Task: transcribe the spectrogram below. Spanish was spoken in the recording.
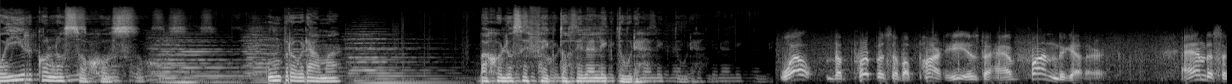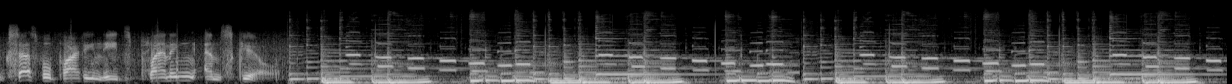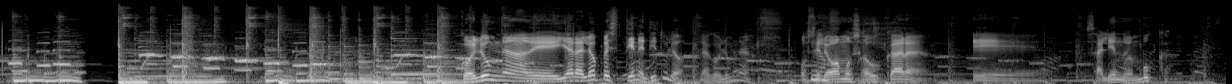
Oír con los ojos. Un programa bajo los efectos de la lectura. Well, the purpose of a party is to have fun together. And a successful party needs planning and skill. Columna de Yara López, ¿tiene título la columna? ¿O se lo vamos a buscar eh, saliendo en busca?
